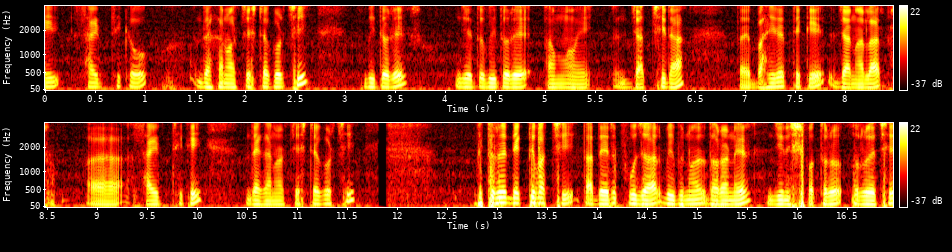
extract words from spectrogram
এই সাইড থেকেও দেখানোর চেষ্টা করছি। ভিতরের, যেহেতু ভিতরে আমি যাচ্ছি না, তাই বাহিরের থেকে জানালার সাইড থেকেই দেখানোর চেষ্টা করছি। ভিতরে দেখতে পাচ্ছি তাদের পূজার বিভিন্ন ধরনের জিনিসপত্র রয়েছে,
